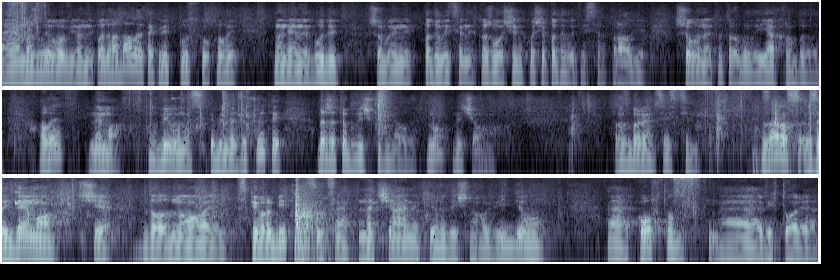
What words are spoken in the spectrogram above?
Е, Можливо, вони подгадали так відпустку, коли мене не будуть, щоб не подивитися, ніхто ж в очі не хоче подивитися, правді, що вони тут робили, як робили. Але нема. Дивимося, кабінет закритий, навіть табличку зняли. Ну, нічого. Розберемося з цим. Зараз зайдемо ще до одного співробітниці, це начальник юридичного відділу е, Ковтун е, Вікторія.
